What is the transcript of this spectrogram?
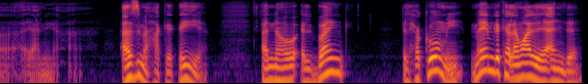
آه، يعني أزمة حقيقية. أنه البنك الحكومي ما يملك الأموال اللي عنده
